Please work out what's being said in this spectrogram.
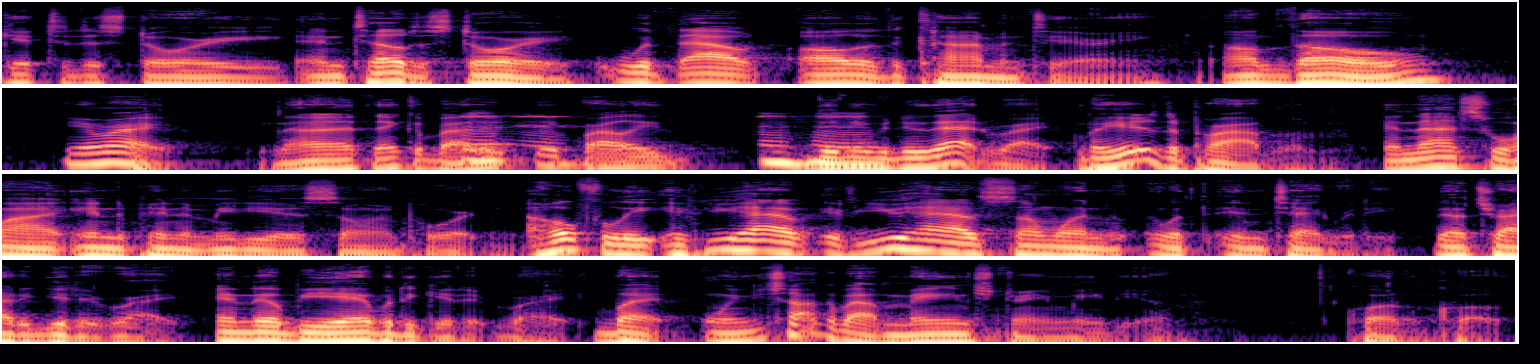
get to the story and tell the story without all of the commentary. Although you're right. Now that I think about it, they mm-hmm. probably mm-hmm. didn't even do that right. But here's the problem. And that's why independent media is so important. Hopefully, if you have if you have someone with integrity, they'll try to get it right and they'll be able to get it right. But when you talk about mainstream media, quote unquote,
